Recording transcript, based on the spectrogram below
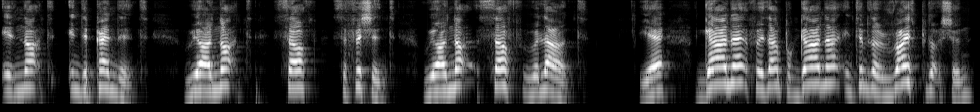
is not independent. We are not self sufficient. We are not self reliant. Yeah? Ghana, for example, Ghana, in terms of rice production,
